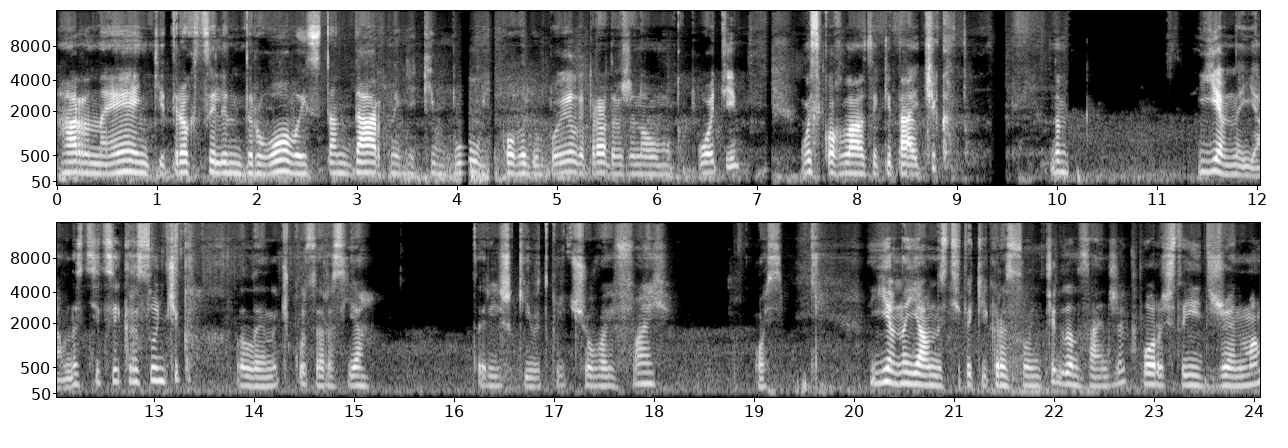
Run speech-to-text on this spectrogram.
гарненький, трьохциліндровий, стандартний, який був, якого любили. Правда, вже новому капоті. Вузькоглазий китайчик. Є в наявності цей красунчик. Хвилиночку, зараз я трішки відключу Wi-Fi. Ось. Є в наявності такий красунчик, Донфенджик. Поруч стоїть Джинма.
